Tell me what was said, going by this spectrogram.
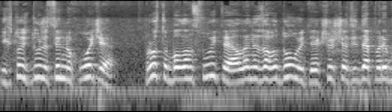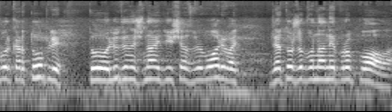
і хтось дуже сильно хоче, просто балансуйте, але не загодовуйте. Якщо зараз йде перебор картоплі, то люди починають її зараз виварювати для того, щоб вона не пропала.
